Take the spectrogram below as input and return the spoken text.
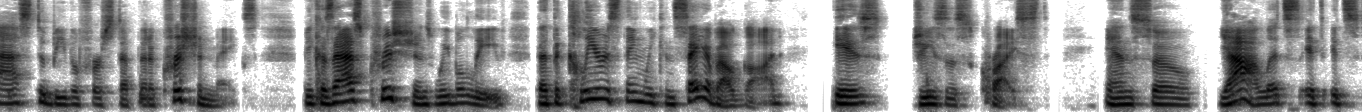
has to be the first step that a Christian makes. Because as Christians, we believe that the clearest thing we can say about God is Jesus Christ. And so, yeah, let's it, it's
